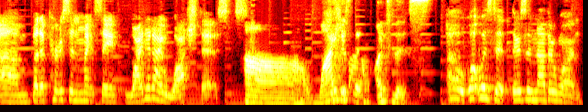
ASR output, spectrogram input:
um but a person might say why did i watch this? 啊，Why It's did I like- watch this？oh what was it? There's another one.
